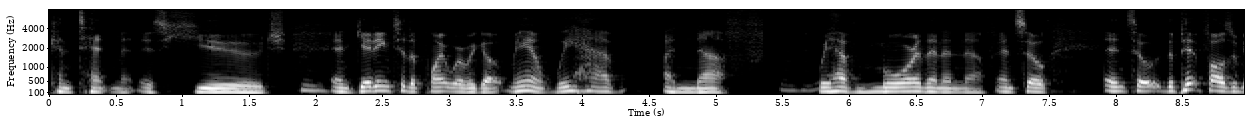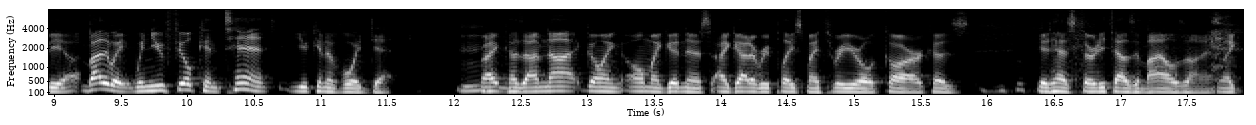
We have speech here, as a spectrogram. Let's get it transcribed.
contentment is huge. Mm-hmm. And getting to the point where we go, man, we have enough. Mm-hmm. We have more than enough. And so and so the pitfalls would be uh, by the way, when you feel content, you can avoid debt. Mm-hmm. Right? Because I'm not going, oh my goodness, I got to replace my three year old car because it has 30,000 miles on it. Like,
